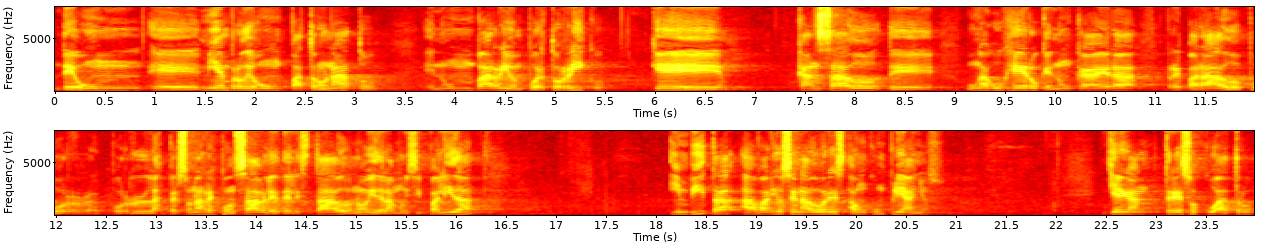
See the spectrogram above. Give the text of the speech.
de un eh, miembro de un patronato en un barrio en Puerto Rico que cansado de un agujero que nunca era reparado por, por las personas responsables del Estado ¿no? y de la municipalidad, invita a varios senadores a un cumpleaños, llegan tres o cuatro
